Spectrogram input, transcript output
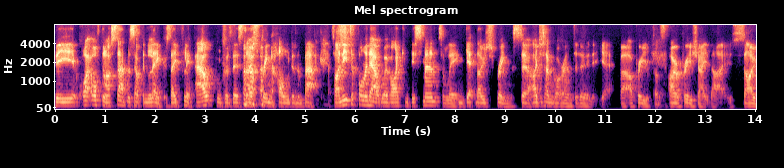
the quite often I stab myself in the leg because they flip out because there's no spring holding them back. So I need to find out whether I can dismantle it and get those springs. So I just haven't got around to doing it yet, but I pre I appreciate that. So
